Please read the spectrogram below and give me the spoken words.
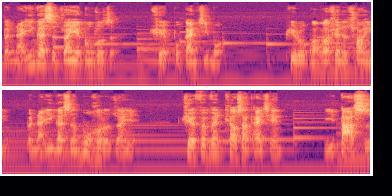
本来应该是专业工作者，却不甘寂寞，譬如广告圈的创意，本来应该是幕后的专业，却纷纷跳上台前。以大师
